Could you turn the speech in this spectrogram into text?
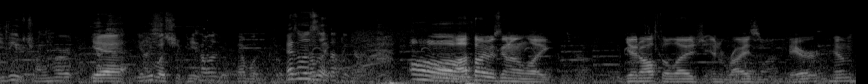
you think he was trying hard? Yeah, Yes. he was. He, Tell that was, that's what I was like. Definitely try. Oh, I thought he was gonna like get off the ledge and rise bair him,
